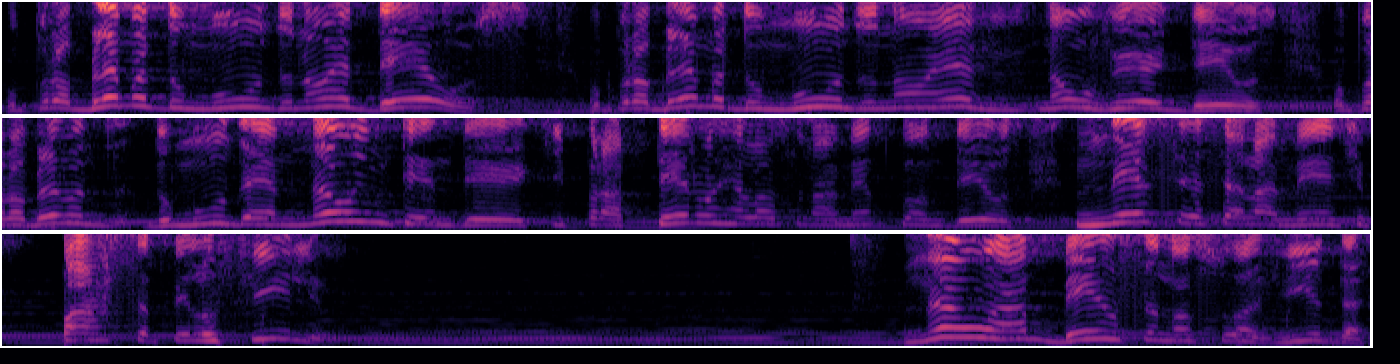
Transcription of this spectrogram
O problema do mundo não é Deus. O problema do mundo não é não ver Deus. O problema do mundo é não entender que para ter um relacionamento com Deus, necessariamente passa pelo Filho. Não há bênção na sua vida,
